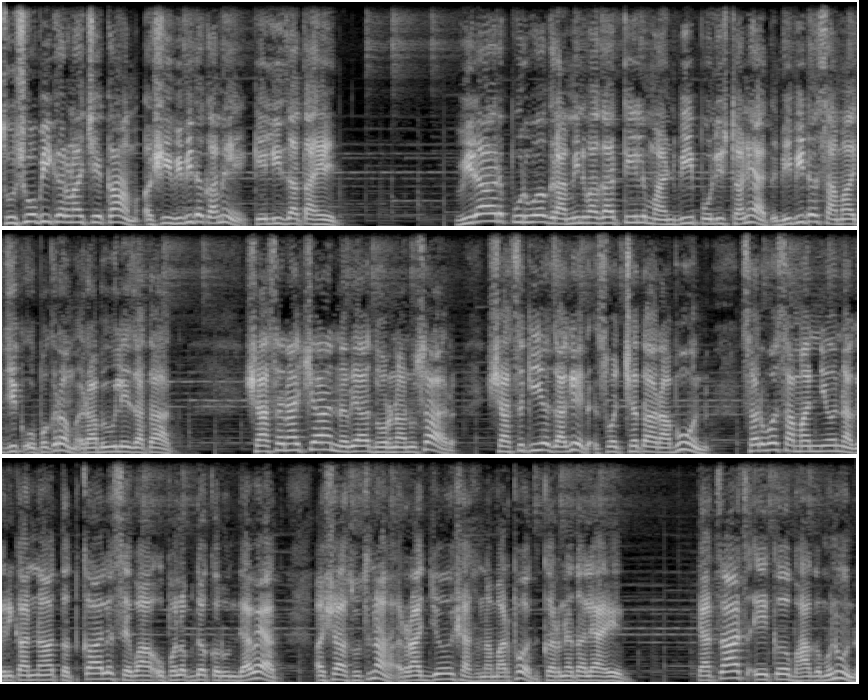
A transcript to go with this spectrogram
सुशोभीकरणाचे काम अशी विविध कामे केली जात आहेत. विरार पूर्व ग्रामीण भागातील मांडवी पोलीस ठाण्यात विविध सामाजिक उपक्रम राबविले जातात. शासनाच्या नव्या धोरणानुसार शासकीय जागेत स्वच्छता राबवून सर्वसामान्य नागरिकांना तत्काल सेवा उपलब्ध करून द्याव्यात अशा सूचना राज्य शासनामार्फत करण्यात आल्या आहेत. त्याचाच एक भाग म्हणून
